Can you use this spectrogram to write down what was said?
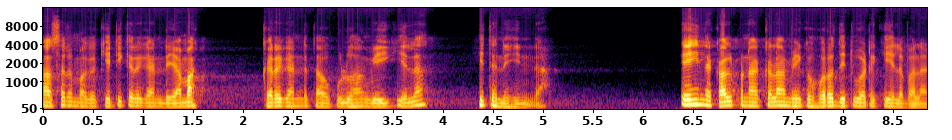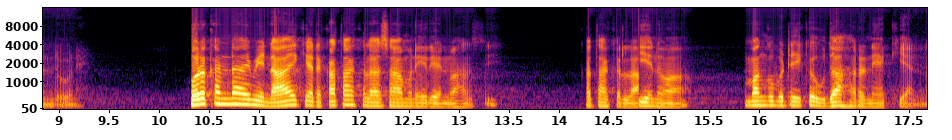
සසර මග කෙටිකරගණ්ඩ යමක් කරගන්න තව පුළුවන් වෙයි කියලා හිතන හින්දා. එහින්ද කල්පනා කලා මේක හොර දෙටුවට කියල බලන්ඩ ඕනේ. හොර කණ්ඩාය මේ නායකයට කතා කලා සාමනේරයන් වහන්සේ. කතා කරලා කියනවා මංගොබට එක උදාහරණයක් කියන්න.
